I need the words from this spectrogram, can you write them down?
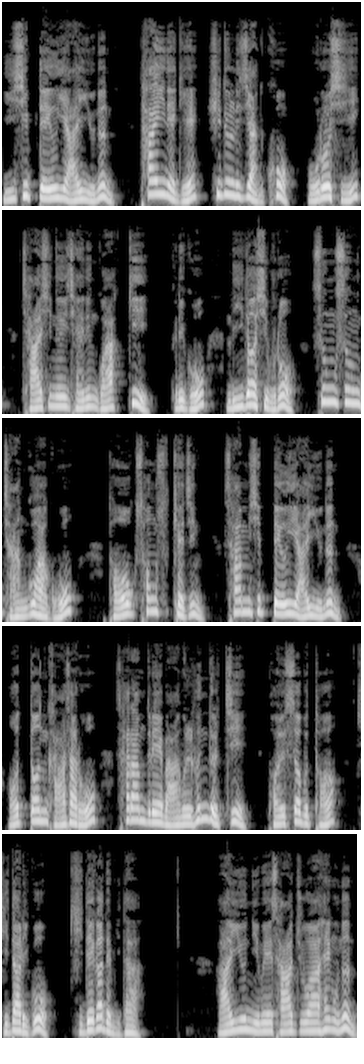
20대의 아이유는 타인에게 휘둘리지 않고 오롯이 자신의 재능과 끼 그리고 리더십으로 승승장구하고 더욱 성숙해진 30대의 아이유는 어떤 가사로 사람들의 마음을 흔들지 벌써부터 기다리고 기대가 됩니다. 아이유님의 사주와 행운은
